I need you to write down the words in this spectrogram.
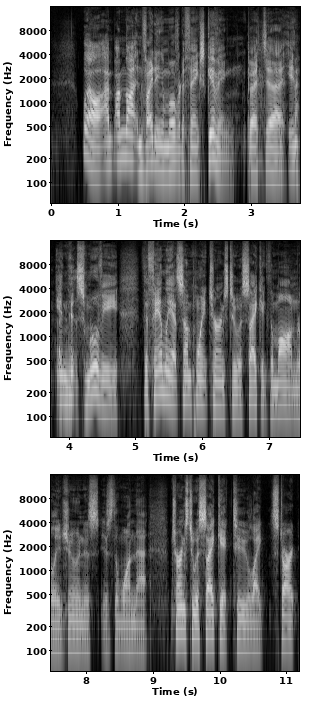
Well, I'm, I'm not inviting him over to Thanksgiving, but uh, in, in this movie, the family at some point turns to a psychic. The mom, really, June, is, is the one that turns to a psychic to like start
